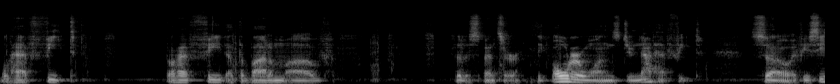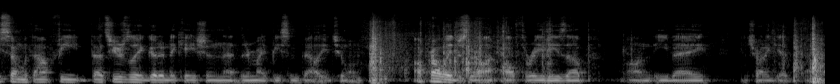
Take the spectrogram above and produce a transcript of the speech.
will have feet. They'll have feet at the bottom of the dispenser. The older ones do not have feet. So if you see some without feet, that's usually a good indication that there might be some value to them. I'll probably just lot all three of these up on eBay and try to get, know,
